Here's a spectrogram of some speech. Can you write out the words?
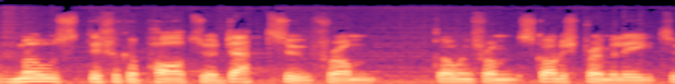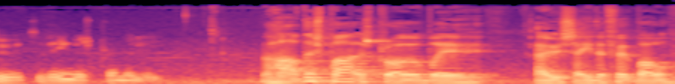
the most difficult part to adapt to from going from Scottish Premier League to, to the English Premier League? The hardest part is probably outside of football.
